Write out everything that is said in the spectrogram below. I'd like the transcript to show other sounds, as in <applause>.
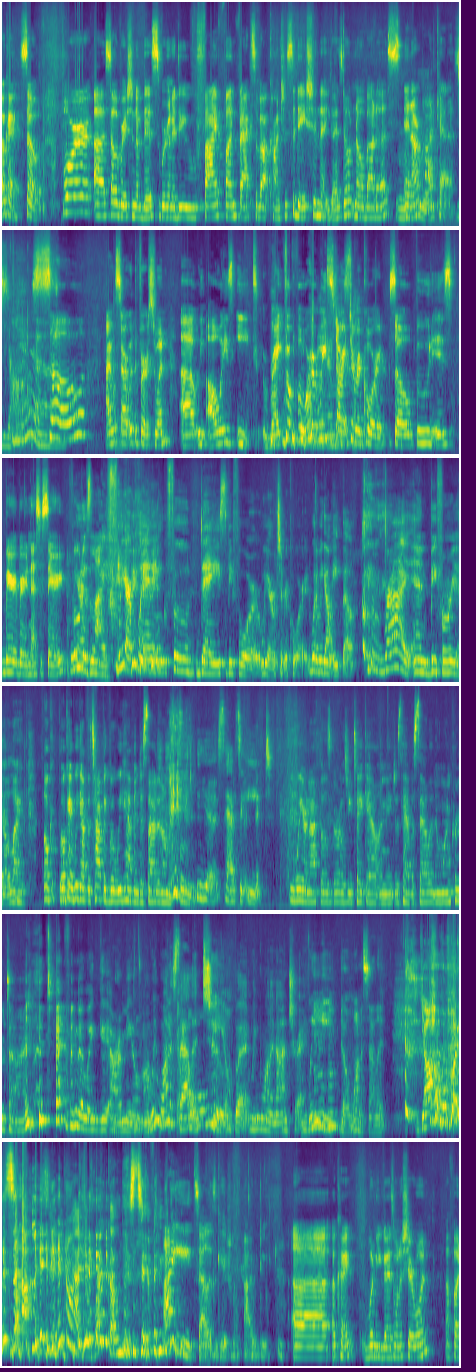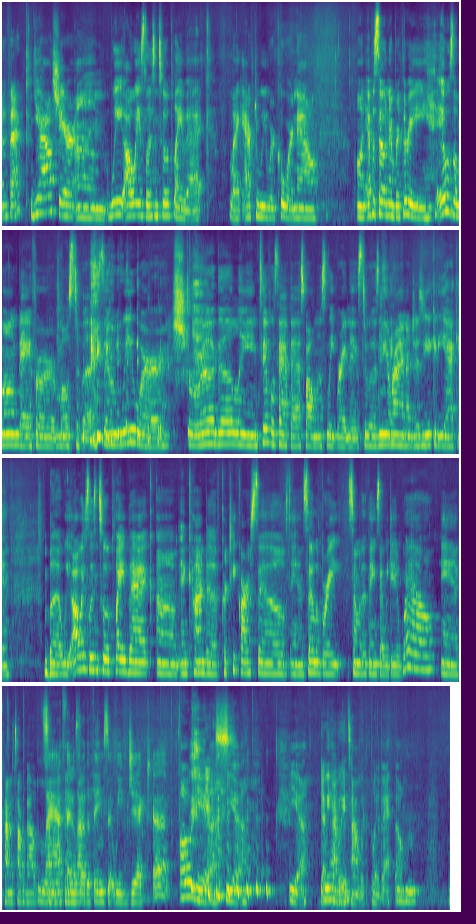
okay, so for a celebration of this, we're gonna do five fun facts about conscious sedation that you guys don't know about us in our podcast. Yeah. So I will start with the first one. Uh, we always eat right <laughs> before we start to record, so food is very, very necessary. Food are- is life. We are <laughs> planning food days before we are to record. What are we gonna eat though? <laughs> right, and be for real. Like, okay, okay, we got the topic, but we haven't decided on the food. Yes, have to eat. We are not those girls you take out and they just have a salad and one crouton. <laughs> Definitely get our meal on. We want a Get the salad too, meal. but we want an entree. We Mm-hmm. don't want a salad. Y'all <laughs> want a salad. We don't have to work on this, <laughs> Tiffany. I eat salads occasionally. I would do. Uh, okay, one of you guys want to share one? A fun fact? Yeah, I'll share. Um, we always listen to a playback, like after we record. Now, on episode number three, it was a long day for most of us, <laughs> and we were struggling. Tiff was half-ass falling asleep right next to us. Me and Ryan are just yickety yakking. But we always listen to a playback um, and kind of critique ourselves and celebrate some of the things that we did well and kind of talk about some of the Laugh at a lot that- of the things that we jacked up. Oh yeah, Yes. yeah, yeah. We have a good time with the playback though.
